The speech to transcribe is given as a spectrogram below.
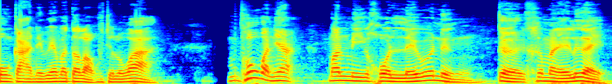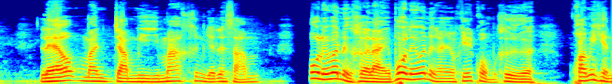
วงการในเว็บมาตลอดคุณจะรู้ว่าทุกวันเนี้ยมันมีคนเลเวลหนึ่งเกิดขึ้นมาเรื่อยๆ แล้วมันจะมีมากขึ้นเยอะด้วยซ้ำพวกเลเวลหนึ่งคืออะไร พวกเลเวลหนึ่งในความคิดผมคือ ความคิดเห็น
